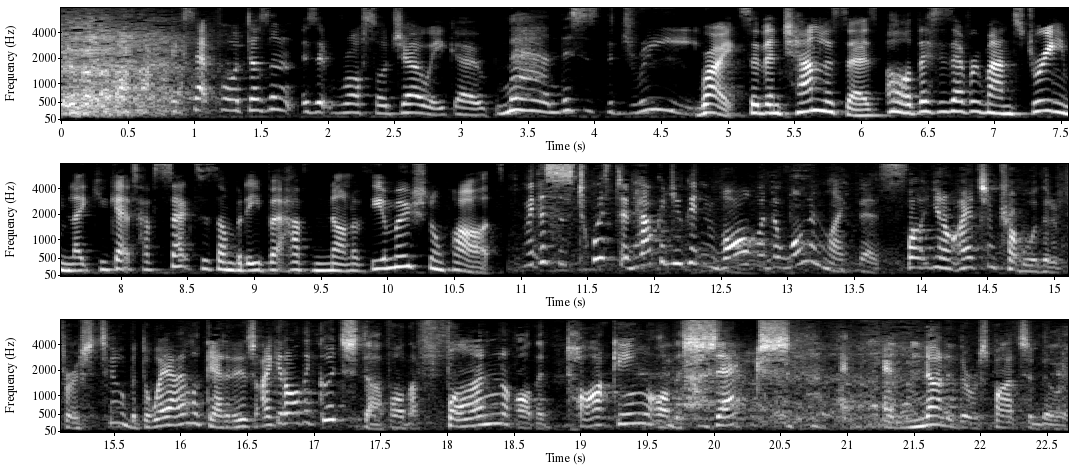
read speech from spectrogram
Except for doesn't is it Ross or Joey go, man, this is the dream. Right. So then Chandler says, Oh, this is every man's dream. Like you get to have sex with somebody but have none of the emotional parts. I mean, this is twisted. How could you get involved with a woman like this? Well, you know, I had some trouble with it at first too, but the way I look at it is I get all the good stuff, all the fun, all the talking, all the sex, and, and none of the responsibility.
